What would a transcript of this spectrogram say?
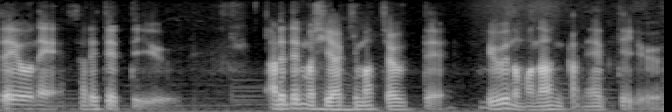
定をね、されてっていう、あれでも試合決まっちゃうっていうのもなんかねっていう。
